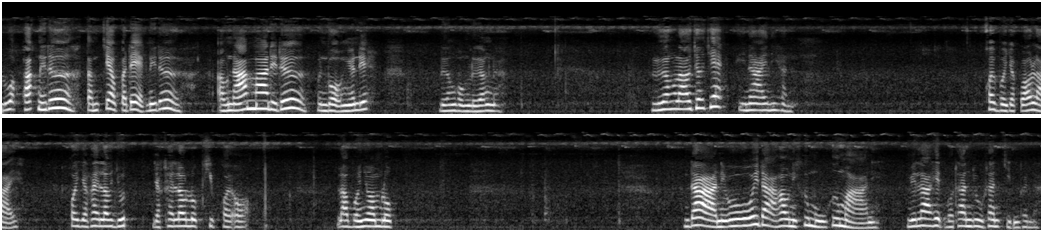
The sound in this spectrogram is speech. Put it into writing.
ลวกพักในเด้อตำแจ่วปลาแดกในเด้อเอาน้ำมาดิเด้อมันบอกอย่างนั้นดิเรื่องของเรื่องนะเรื่องเราเยอะแยะอีนายนี่หันค่อยบอกอยากว้าหลายค่อยอยากให้เราหยุด อยากให้เราลบคลิปค่อยออก เราบ่ยอมลบด่านี่โอ้ยด่าเฮานี่คือหมูคือหมานี่ เวลาเฮ็ดบ่ทันอยู่ทันกินเพิ่นนะ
